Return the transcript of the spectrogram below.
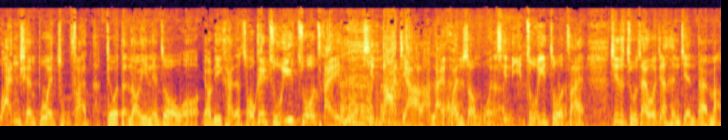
完全不会煮饭的。结果等到一年之后，我要离开的时候，我可以煮一桌菜，请大家啦来欢送我，请你煮一桌菜。其实煮菜我讲很简单嘛，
